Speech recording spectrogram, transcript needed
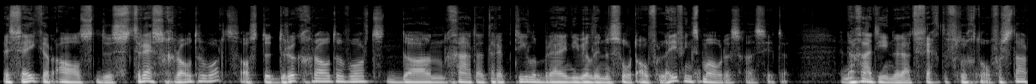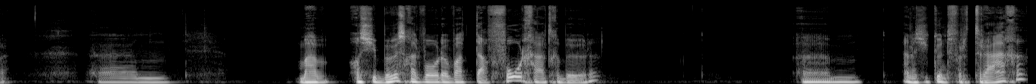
En zeker als de stress groter wordt, als de druk groter wordt, dan gaat het reptiele brein, die wil in een soort overlevingsmodus gaan zitten. En dan gaat hij inderdaad vechten, vluchten of verstarren. Ehm, maar als je bewust gaat worden wat daarvoor gaat gebeuren, Ehm, en als je kunt vertragen.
